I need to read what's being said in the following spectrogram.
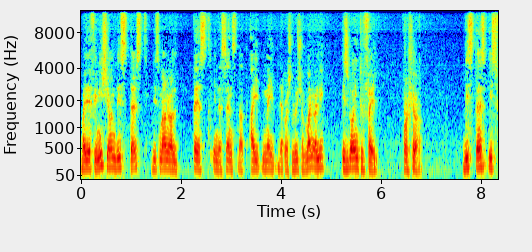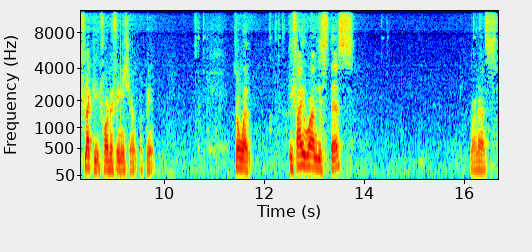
by definition, this test, this manual test in the sense that I made the resolution manually, is going to fail for sure. This test is flaky for definition, okay? So, well, if I run this test, run as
